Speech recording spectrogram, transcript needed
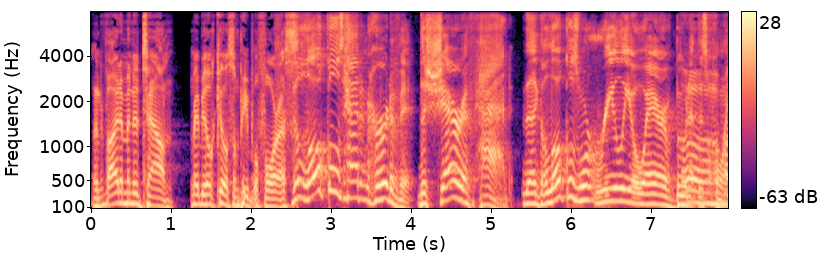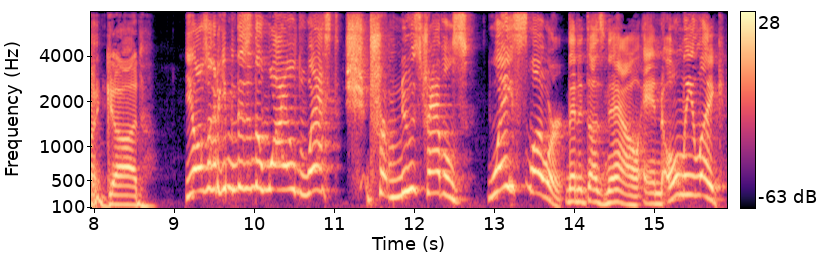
Invite him into town. Maybe he'll kill some people for us. The locals hadn't heard of it. The sheriff had. Like the locals weren't really aware of Boone at this oh, point. oh my god. You also got to keep in this is the Wild West. Sh- tr- news travels way slower than it does now, and only like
